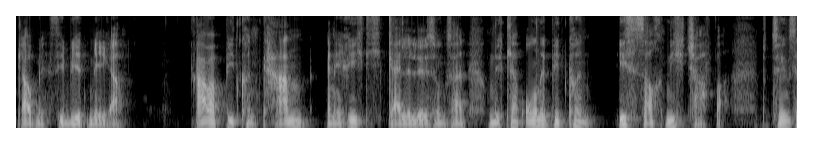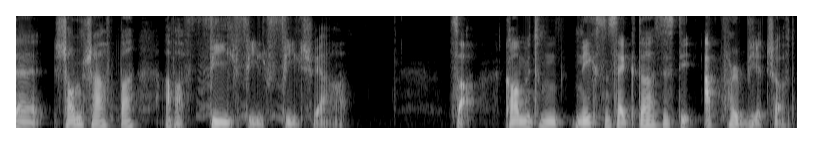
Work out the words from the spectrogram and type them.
Glaub mir, sie wird mega. Aber Bitcoin kann eine richtig geile Lösung sein. Und ich glaube, ohne Bitcoin ist es auch nicht schaffbar. Beziehungsweise schon schaffbar, aber viel, viel, viel schwerer. So, kommen wir zum nächsten Sektor. Das ist die Abfallwirtschaft.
